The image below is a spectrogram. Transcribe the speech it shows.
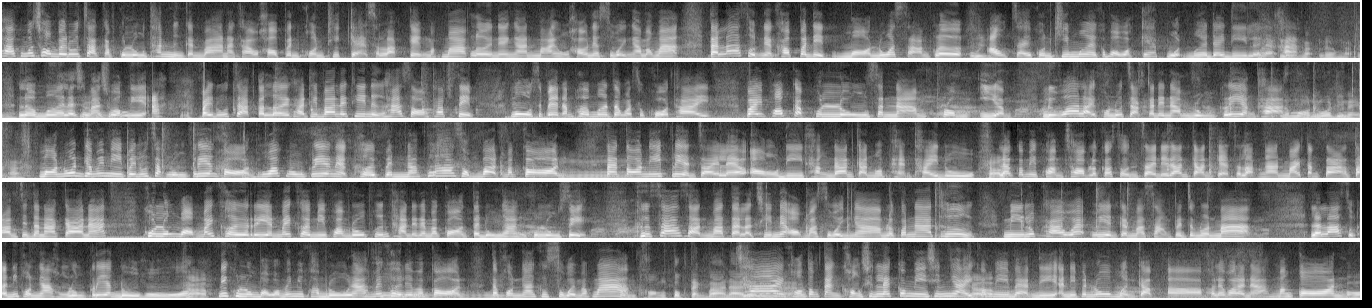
พาคุณผู้ชมไปรู้จักกับคุณลุงท่านหนึ่งกันบ้างนะคะว่าเขาเป็นคนที่แกะสลักเก่งมาก ๆ เลย ในงานไม้ของเขาเนี่ยสวยงามมากๆ แต่ล่าสุดเนี่ยเขาประดิษฐ์หมอนวดสามเกลออยเอาใจคนขี้เมื่อยเขาบอกว่าแก้ปวดเมื่อยได้ดีเลยแหละค่ะ เริ่มละเริ่มละ เริ่มเริ่มเมื่อยแล้วใช่ไหมเริ่มเมื่อยช่วงนี้อะไปรู้จักกันเลยค่ะ ที่บ้านเลขที่ 152ทับ10 หมู่ 11 อำเภอเมืองจังหวัดสุโขทัยไปพบกับคุณลุงสนามพรหมเอี่ยม หรือว่าหลายคนรู้จักกันในนามลุงเกลี้ยงค่ะ แล้วหมอนวดอยู่ไหนคะ หมอนวดยังไม่มีไปรู้จักลุงเกลี้ยงก่อนเพราะว่าลุงเกลี้ยงเนี่ยเคยเป็นนักล่าสมบัติมาก่อนอืมแต่ตอนนี้เปลี่ยนใจแล้วเอาดีทางด้านการนวดแผนไทยดูครับแล้วก็มีความชอบแล้วก็สนใจในด้านการแกะสลักงานไม้ต่างๆ ตามจินตนาการนะ คุณลุงบอกไม่เคยเรียน ไม่เคยมีความรู้พื้นฐานใดๆมาก่อน แต่ดูงานของคุณลุงสิ คือสร้างสรรค์มาแต่ละชิ้นเนี่ยออกมาสวยงาม แล้วก็น่าทึ่ง มีลูกค้าแวะเวียนกันมาสั่งเป็นจำนวนมาก และล่าสุดอันนี้ผลงานของลุงเกลี้ยงดูโห ครับนี่คุณลุงบอกว่าไม่มีความรู้นะโอ้โหไม่เคยเรียนมาก่อนแต่ผลงานคือสวยมากเป็นของตกแต่งบ้านได้ๆ เลยนะใช่ ฮะ ของตกแต่งของชิ้นเล็กก็มีชิ้นใหญ่ครับก็มีแบบนี้ อันนี้เป็นรูปเหมือนกับเอ่อเขาเรียกว่าอะไรนะ มังกร อ๋อ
